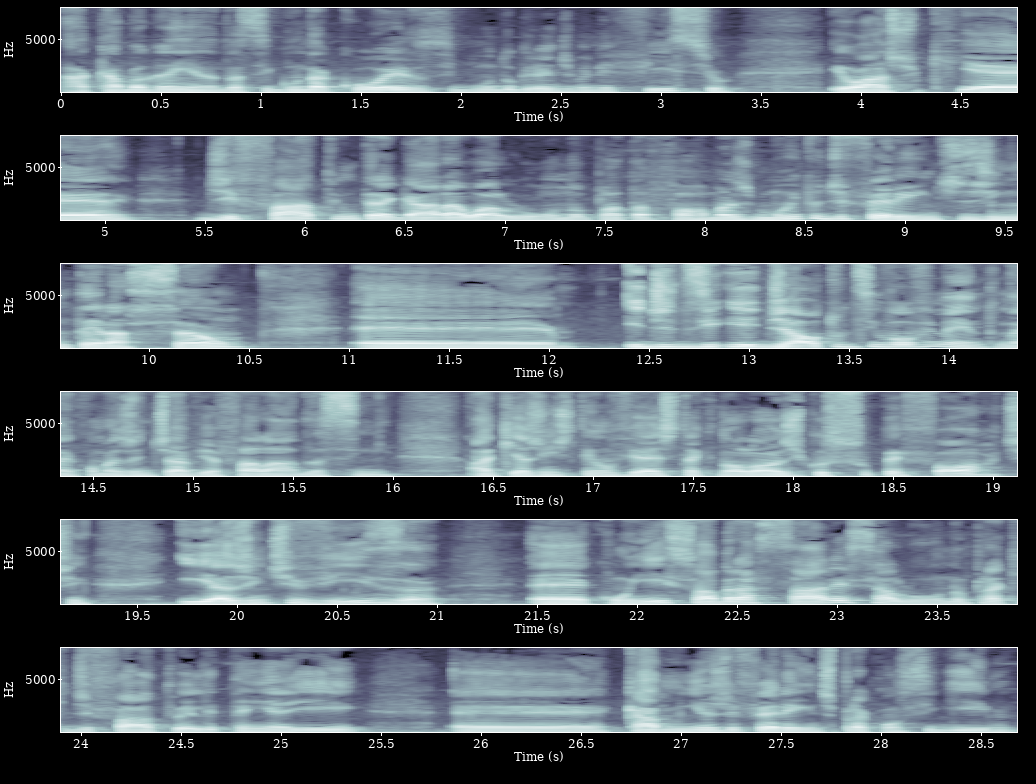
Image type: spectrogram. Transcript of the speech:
acaba ganhando. A segunda coisa, o segundo grande benefício, eu acho que é de fato entregar ao aluno plataformas muito diferentes de interação É, e de, e de autodesenvolvimento, né? Como a gente já havia falado, assim. Aqui a gente tem um viés tecnológico super forte e a gente visa, é, com isso, abraçar esse aluno para que, de fato, ele tenha aí é, caminhos diferentes para conseguir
